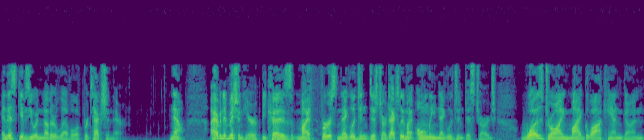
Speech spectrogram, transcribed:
and this gives you another level of protection there. Now, I have an admission here because my first negligent discharge, actually my only negligent discharge, was drawing my Glock handgun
